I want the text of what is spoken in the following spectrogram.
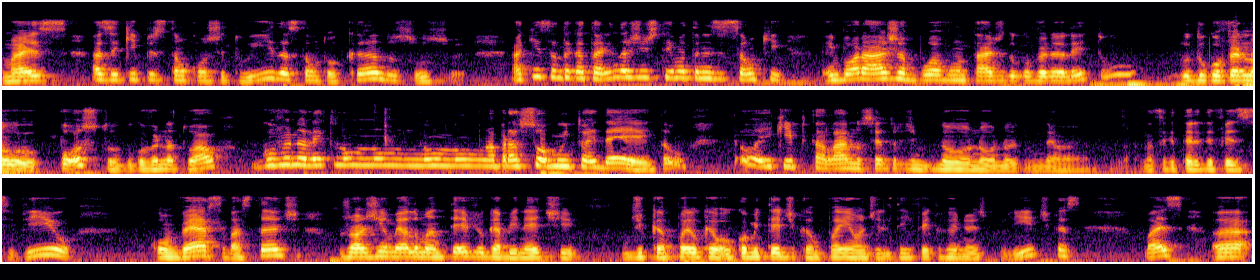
mas as equipes estão constituídas, estão tocando. Os. Aqui em Santa Catarina a gente tem uma transição que, embora haja boa vontade do governo eleito, do governo posto, do governo atual, o governo eleito não, não, não, não abraçou muito a ideia. Então, então a equipe está lá no centro de. No, no, no, na Secretaria de Defesa Civil, conversa bastante. O Jorginho Melo manteve o gabinete de campanha, o comitê de campanha, onde ele tem feito reuniões políticas. Mas uh,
